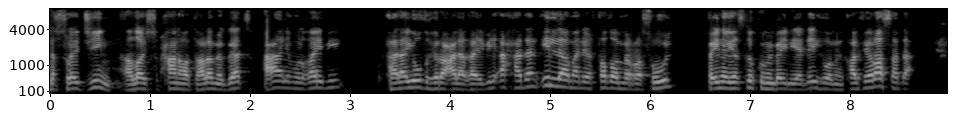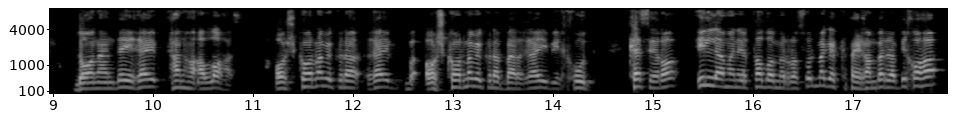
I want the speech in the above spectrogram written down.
در سوره جین الله سبحانه و تعالی میگه عالم الغیب فلا يظهر على غیبه احدا الا من ارتضى من رسول فانه يسلك من بين يديه ومن خلفه رصدا داننده غیب تنها الله است. آشکار نمی‌کنه غیب آشکار نمی‌کنه بر غیب خود کسی را الا من ارتضى من رسول مگر که پیغمبر را بخواه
